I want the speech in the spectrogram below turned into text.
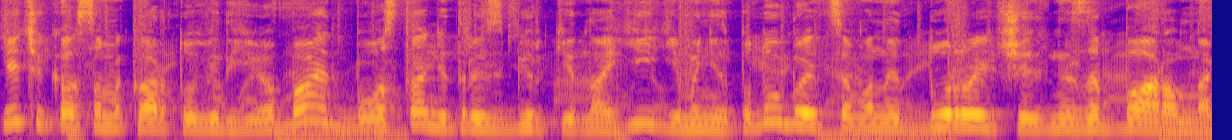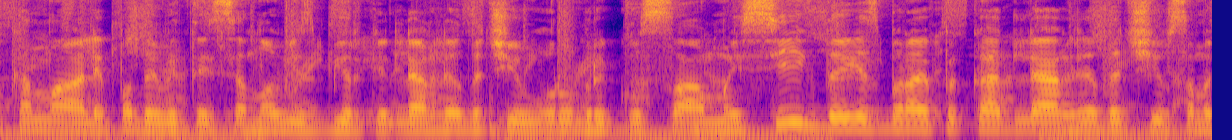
Я чекав саме карту від Gigabyte, бо останні три збірки на Гігі мені подобаються. Вони, до речі, незабаром на каналі подивитися нові збірки для глядачів у рубрику Саме Сік, де я збираю ПК для глядачів, саме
